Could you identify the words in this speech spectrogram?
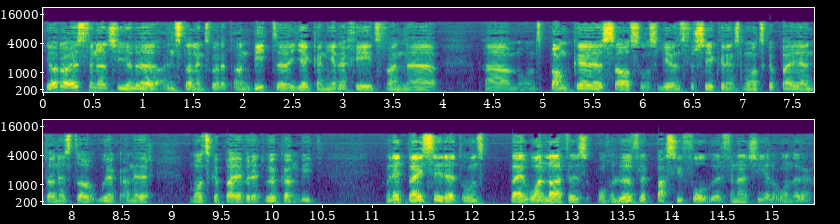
Ja, daar is finansiële instellings wat dit aanbied. Uh, jy kan enigiets van uh um ons banke, selfs ons lewensversekeringsmaatskappye en dan is daar ook ander maatskappye wat dit ook aanbied. Moet net bysê dat ons by One Life is ongelooflik passievol oor finansiële onderrig.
